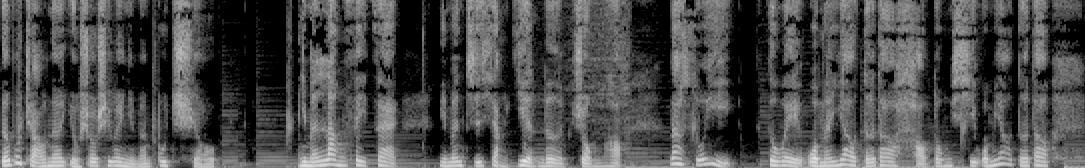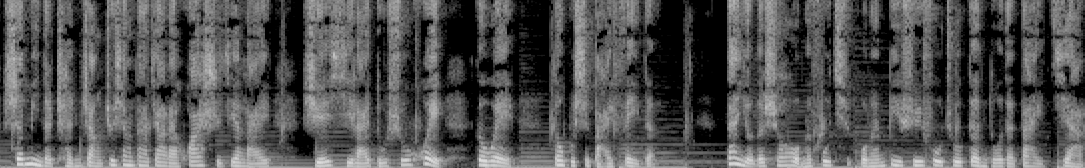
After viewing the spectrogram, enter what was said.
得不着呢？有时候是因为你们不求，你们浪费在你们只想宴乐中哈。那所以各位，我们要得到好东西，我们要得到生命的成长，就像大家来花时间来学习、来读书会，各位都不是白费的。但有的时候，我们付出，我们必须付出更多的代价。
